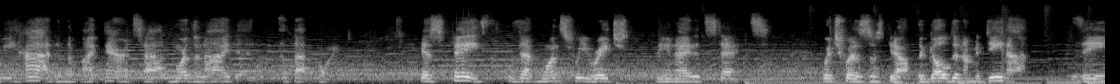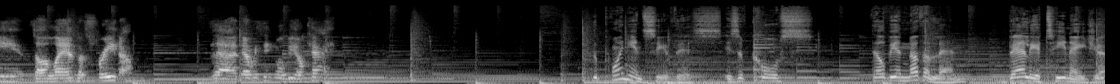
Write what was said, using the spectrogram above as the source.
we had and that my parents had more than i did at that point is faith that once we reached the united states which was you know the goldene medina the the land of freedom that everything will be okay. The poignancy of this is of course there'll be another len barely a teenager,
